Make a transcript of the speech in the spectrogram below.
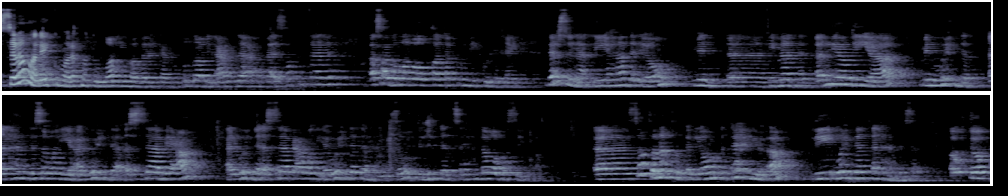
السلام عليكم ورحمة الله وبركاته. طلاب الأعزاء أحباء الصف الثالث أسعد الله أوقاتكم بكل خير. درسنا لهذا اليوم من آه، في مادة الرياضيات من وحدة الهندسة وهي الوحدة السابعة. الوحدة السابعة وهي وحدة الهندسة وحدة جدا سهلة وبسيطة. آه، سوف نأخذ اليوم تهيئة لوحدة الهندسة. أكتب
